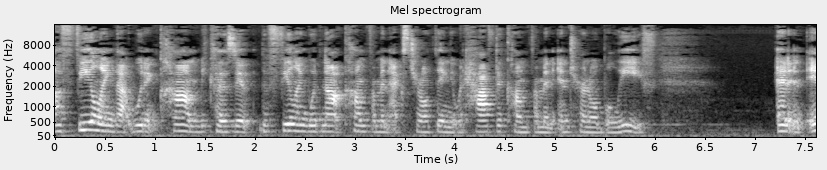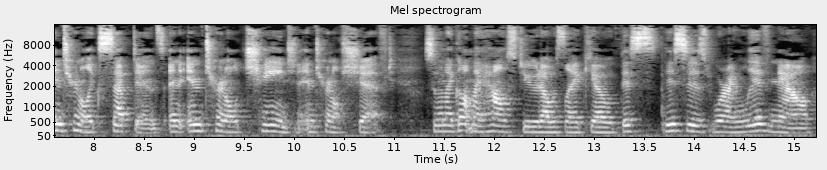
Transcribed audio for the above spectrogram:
a feeling that wouldn't come because it, the feeling would not come from an external thing. It would have to come from an internal belief and an internal acceptance, an internal change, an internal shift. So when I got my house, dude, I was like, yo, this this is where I live now.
